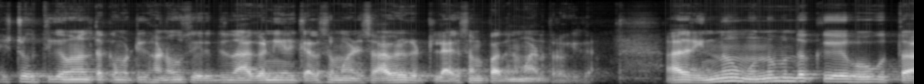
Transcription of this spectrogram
ಎಷ್ಟು ಹೊತ್ತಿಗೆ ಅವನಲ್ಲಿ ತಕ್ಕ ಮಟ್ಟಿಗೆ ಹಣವು ಸೇರಿದ್ದರಿಂದ ಆ ಗಣಿಯಲ್ಲಿ ಕೆಲಸ ಮಾಡಿ ಸಾವಿರ ಆಗಿ ಸಂಪಾದನೆ ಮಾಡತೊಡಗಿದೆ ಆದರೆ ಇನ್ನೂ ಮುಂದೆ ಮುಂದಕ್ಕೆ ಹೋಗುತ್ತಾ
